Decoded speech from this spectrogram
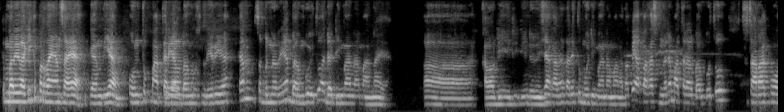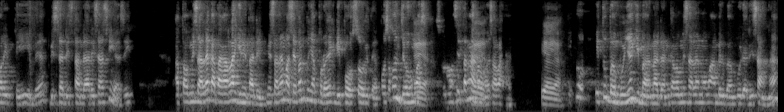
kembali lagi ke pertanyaan saya, gantian. Untuk material bambu sendiri ya, kan sebenarnya bambu itu ada di mana-mana ya. Eh, kalau di, di Indonesia karena tadi tumbuh di mana-mana. Tapi apakah sebenarnya material bambu tuh secara quality gitu ya bisa distandarisasi nggak sih? Atau misalnya katakanlah gini tadi, misalnya Mas Evan punya proyek di Poso gitu ya. Poso kan jauh Ya, Mas, ya. Sulawesi Tengah Ya, kalau ya. nggak salah. ya ya Itu itu bambunya gimana dan kalau misalnya mau ambil bambu dari sana,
